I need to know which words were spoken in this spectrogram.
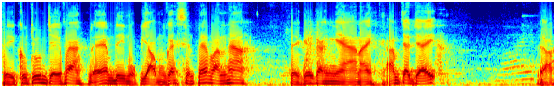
Thì cô chú anh chị Phan để em đi một vòng cái xin phép anh ha. Thì cái căn nhà này em chào chị. Dạ.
